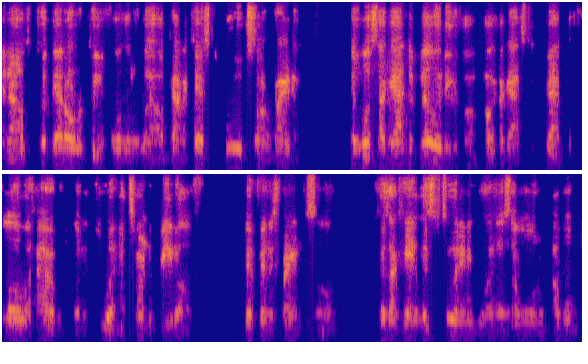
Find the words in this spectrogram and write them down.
and I'll put that on repeat for a little while, kind of catch the mood, start writing. And once I got the melody, um, I got got the flow or however I'm going to do it, I turn the beat off and finish writing the song because I can't listen to it anymore unless I want I won't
